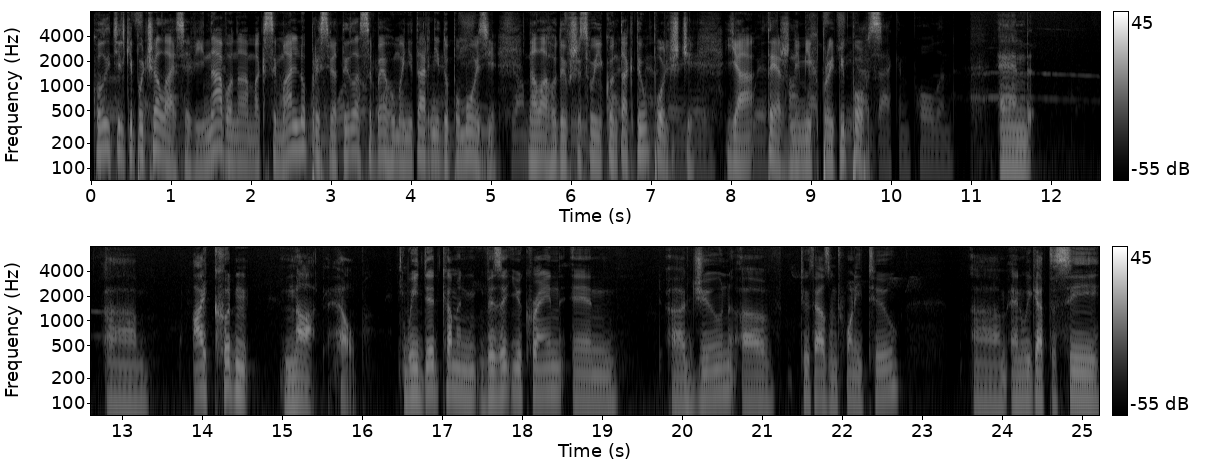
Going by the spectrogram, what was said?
Коли тільки почалася війна, вона максимально присвятила себе гуманітарній допомозі, налагодивши свої контакти у Польщі. Я теж не міг пройти повз. Um, I couldn't not help. We did come and visit Ukraine in uh, June of 2022, um, and we got to see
